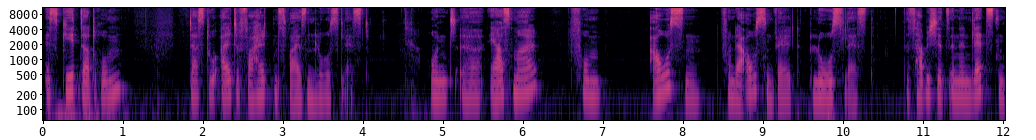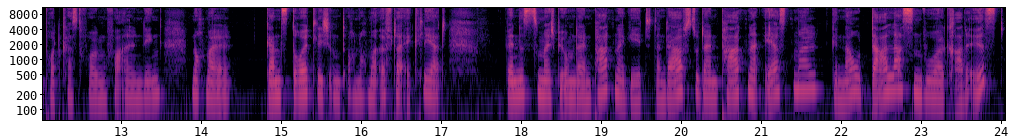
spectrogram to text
Es geht darum, dass du alte Verhaltensweisen loslässt. Und äh, erstmal vom Außen, von der Außenwelt loslässt. Das habe ich jetzt in den letzten Podcast-Folgen vor allen Dingen nochmal ganz deutlich und auch nochmal öfter erklärt. Wenn es zum Beispiel um deinen Partner geht, dann darfst du deinen Partner erstmal genau da lassen, wo er gerade ist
